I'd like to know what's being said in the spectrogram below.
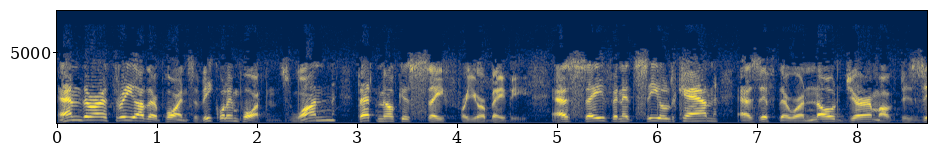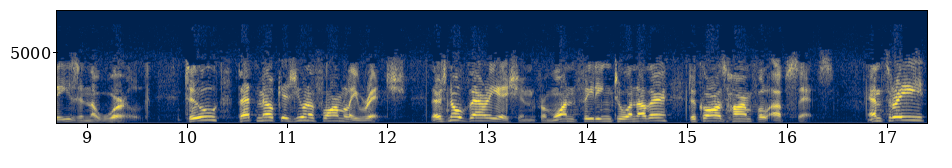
And there are three other points of equal importance. One, pet milk is safe for your baby, as safe in its sealed can as if there were no germ of disease in the world. Two, pet milk is uniformly rich. There's no variation from one feeding to another to cause harmful upsets. And three,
